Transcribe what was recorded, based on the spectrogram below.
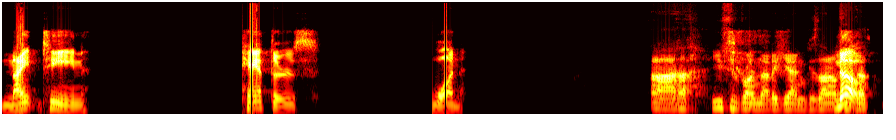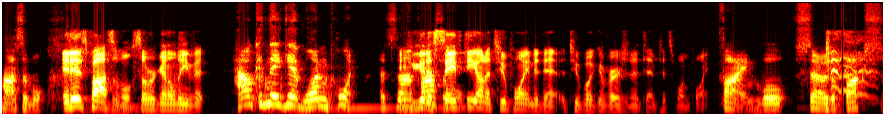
19, Panthers one. Uh, you should run that again because I don't No. think that's possible. It is possible, so we're gonna leave it. How can they get one point? That's not if you get possible. a safety on a two point a two point conversion attempt, it's one point. Fine. Well, so the Bucks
